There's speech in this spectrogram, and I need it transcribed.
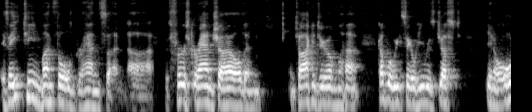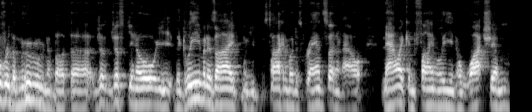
his 18-month-old grandson, uh, his first grandchild. And I'm talking to him uh, a couple of weeks ago. He was just you know, over the moon about the just, just you know, he, the gleam in his eye when he was talking about his grandson and how now I can finally, you know, watch him,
